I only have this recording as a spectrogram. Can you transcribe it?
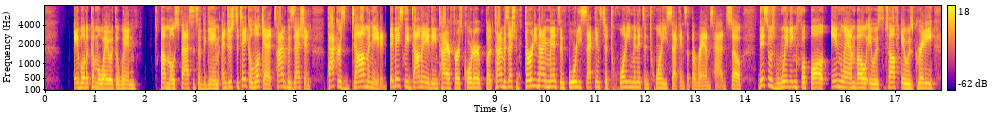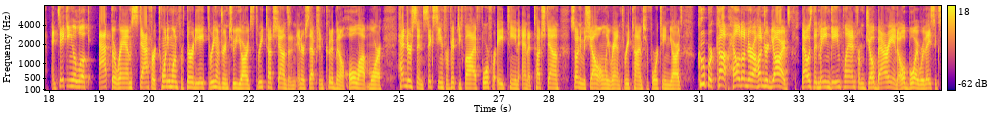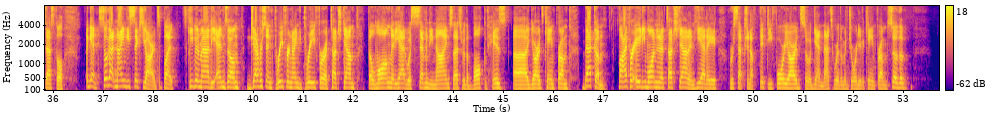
able to come away with a win. On most facets of the game. And just to take a look at it, time possession, Packers dominated. They basically dominated the entire first quarter, but time possession 39 minutes and 40 seconds to 20 minutes and 20 seconds that the Rams had. So this was winning football in Lambeau. It was tough, it was gritty. And taking a look at the Rams, Stafford 21 for 38, 302 yards, three touchdowns, and an interception. Could have been a whole lot more. Henderson 16 for 55, 4 for 18, and a touchdown. Sony Michel only ran three times for 14 yards. Cooper Kupp held under 100 yards. That was the main game plan from Joe Barry, and oh boy, were they successful. Again, still got 96 yards, but it's keeping him out of the end zone. Jefferson, three for 93 for a touchdown. The long that he had was 79, so that's where the bulk of his uh, yards came from. Beckham, five for 81 and a touchdown, and he had a reception of 54 yards. So again, that's where the majority of it came from. So the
